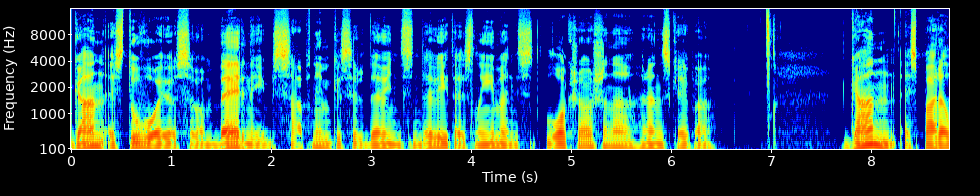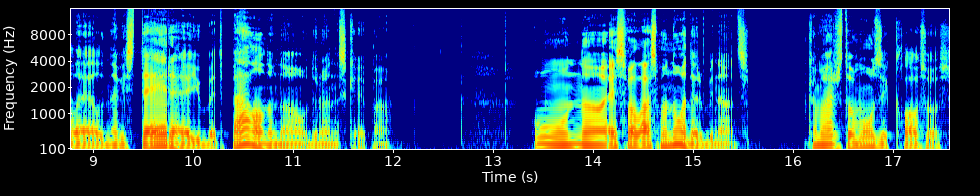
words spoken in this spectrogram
gan es tuvojos savam bērnības sapnim, kas ir 99. līmenis lokšaušanā, Renaskapā. Gan es paralēli nevis tērēju, bet pelnu naudu Renaskapā. Un uh, es vēl esmu nodarbināts, kamēr es to mūziku klausos.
